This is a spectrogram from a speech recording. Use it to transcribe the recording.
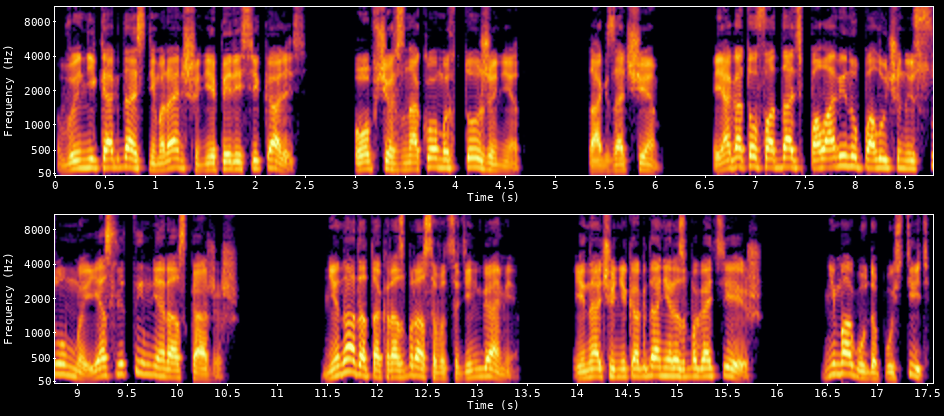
Вы никогда с ним раньше не пересекались. Общих знакомых тоже нет. Так зачем? Я готов отдать половину полученной суммы, если ты мне расскажешь. Не надо так разбрасываться деньгами, иначе никогда не разбогатеешь. Не могу допустить,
